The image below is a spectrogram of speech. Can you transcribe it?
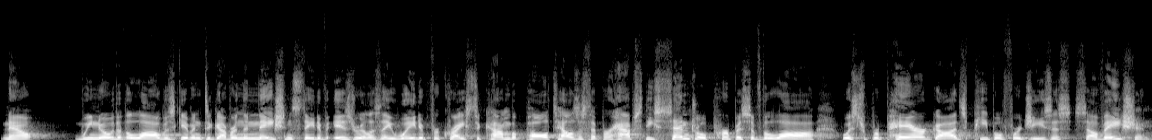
Now, we know that the law was given to govern the nation state of Israel as they waited for Christ to come, but Paul tells us that perhaps the central purpose of the law was to prepare God's people for Jesus' salvation.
